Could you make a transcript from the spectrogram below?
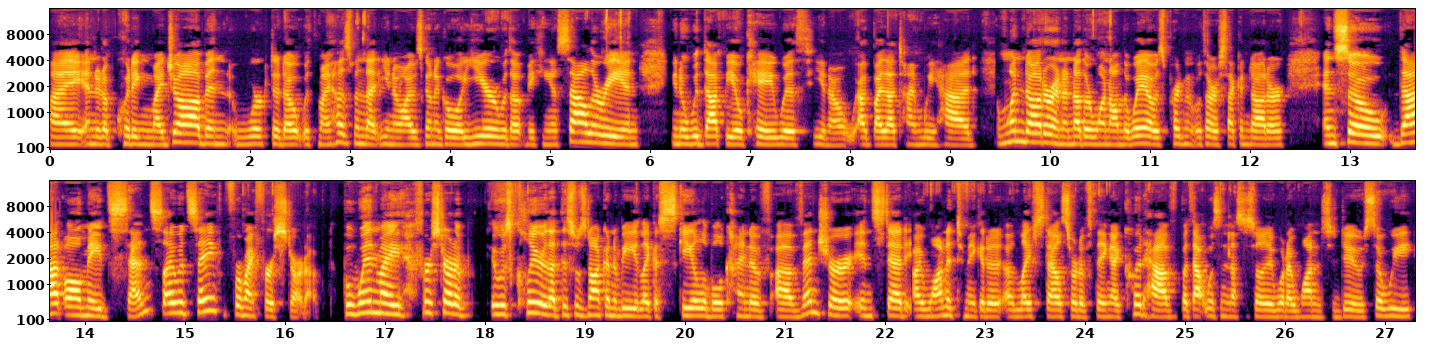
I ended up quitting my job and worked it out with my husband that, you know, I was going to go a year without making a salary, and, you know, would that be okay with, you know, uh, by that time we had one daughter and another one on the way. I was pregnant with our second daughter. And so that all made sense, I would say, for my first startup. But when my first startup, it was clear that this was not going to be like a scalable kind of uh, venture. Instead, I wanted to make it a, a lifestyle sort of thing I could have, but that wasn't necessarily what I wanted to do. So we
